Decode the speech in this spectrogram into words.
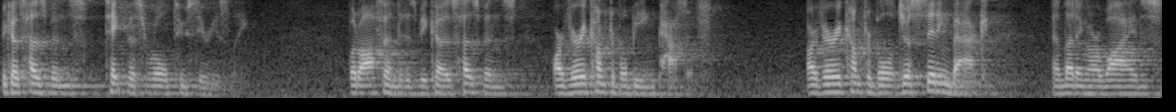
because husbands take this role too seriously, but often it is because husbands are very comfortable being passive, are very comfortable just sitting back and letting our wives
